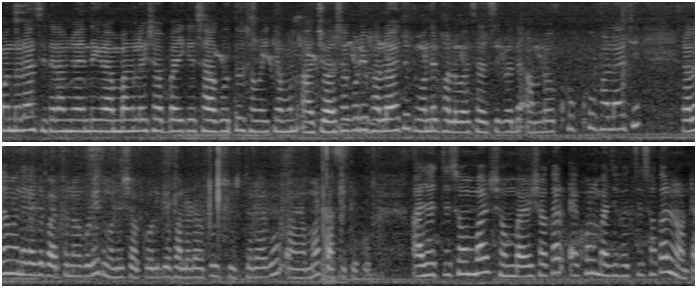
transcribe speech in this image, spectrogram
বন্ধুরা, সীতারাম জয়ন্তী গ্রাম বাংলায় সবাইকে স্বাগত। সবাই কেমন আছো? আশা করি ভালো আছো। তোমাদের ভালোবাসা আশীর্বাদে আমরাও খুব খুব ভালো আছি। রাধা আমাদের কাছে প্রার্থনা করি তোমাদের সকলকে ভালো রাখুক, সুস্থ রাখুক আর আমার পাশে থেকো। আজ হচ্ছে সোমবার, সোমবারের সকাল, এখন বাজে হচ্ছে সকাল নটা।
